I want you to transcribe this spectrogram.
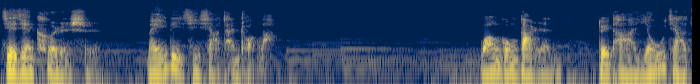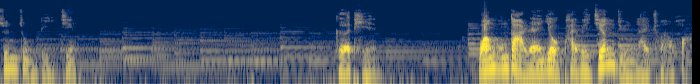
接见客人时，没力气下禅床了。王公大人对他尤加尊重礼敬。隔天，王公大人又派位将军来传话，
